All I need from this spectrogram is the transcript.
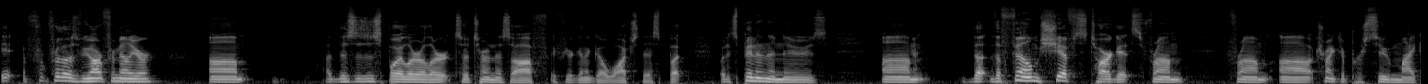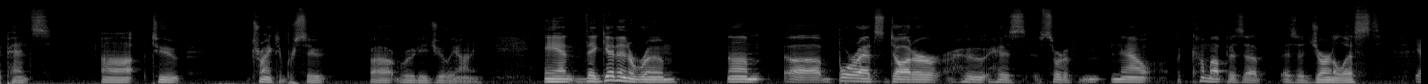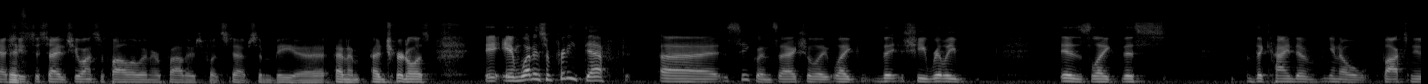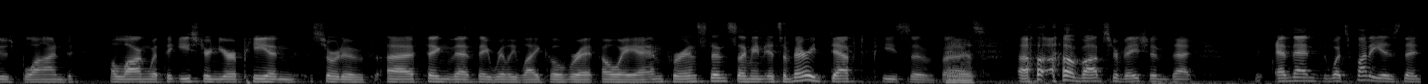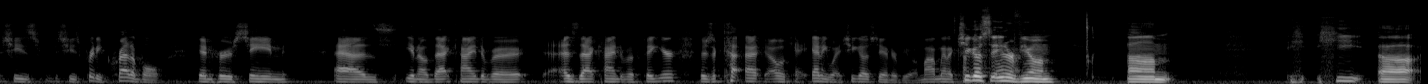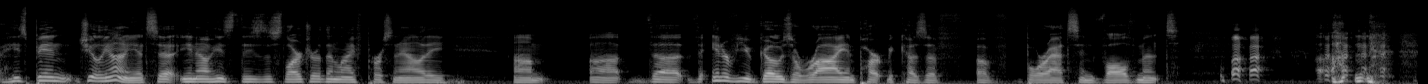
it, for, for, those of you who aren't familiar, um, uh, this is a spoiler alert, so turn this off if you're going to go watch this. But but it's been in the news. Um, the the film shifts targets from from uh, trying to pursue Mike Pence uh, to trying to pursue uh, Rudy Giuliani, and they get in a room. Um, uh, Borat's daughter, who has sort of now come up as a as a journalist. Yeah, They've, she's decided she wants to follow in her father's footsteps and be a, a, a journalist in what is a pretty deft uh, sequence, actually. Like the, she really is like this, the kind of you know Fox News blonde, along with the Eastern European sort of uh, thing that they really like over at OAN, for instance. I mean, it's a very deft piece of uh, of observation that and then what's funny is that she's she's pretty credible in her scene as you know that kind of a as that kind of a figure. There's a uh, okay. Anyway, she goes to interview him. I'm gonna. She goes to interview him. Um, he, uh he's been Giuliani. It's uh, you know he's he's this larger than life personality. Um, uh, the the interview goes awry in part because of of Borat's involvement.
